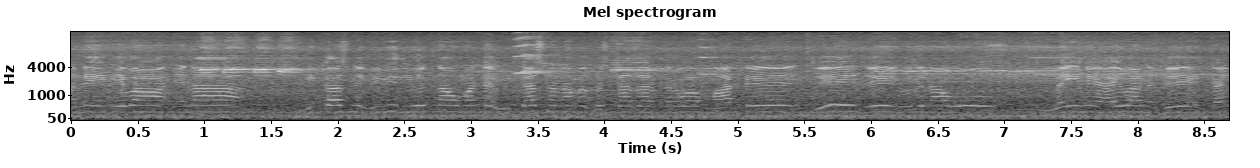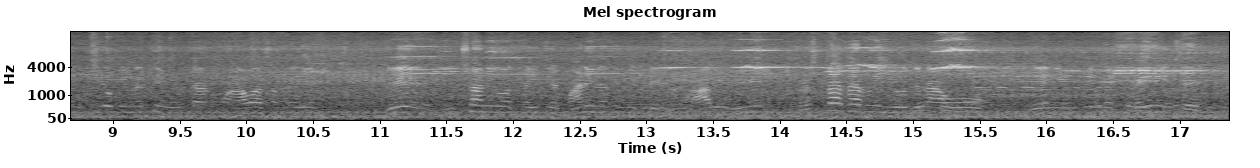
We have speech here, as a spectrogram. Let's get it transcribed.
અને એવા એના વિકાસની વિવિધ યોજનાઓ માટે, વિકાસના નામે ભ્રષ્ટાચાર કરવા માટે જે જે યોજનાઓ લઈને આવ્યા ને જે કાંઈ ઉપયોગી નથી, ઉલટાનું આવા સમયે જે નુકસાનીઓ થઈ છે, પાણી નથી નીકળી આવી વિવિધ ભ્રષ્ટાચારની યોજનાઓ એની ઇમ્પ્લિમેન્ટ કરી છે.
